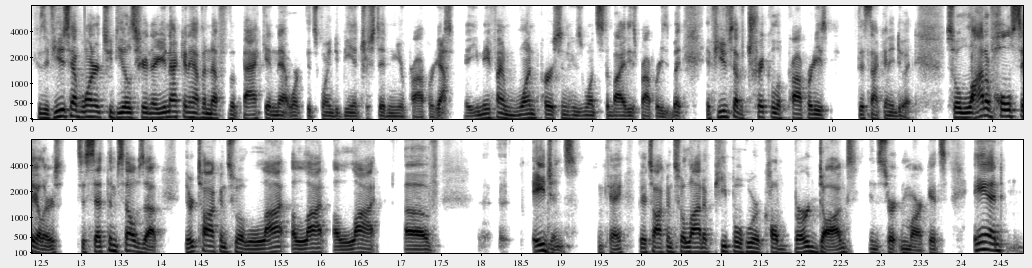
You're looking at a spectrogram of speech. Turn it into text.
Because if you just have one or two deals here and there, you're not going to have enough of a back end network that's going to be interested in your properties. Yeah. Okay? You may find one person who wants to buy these properties, but if you just have a trickle of properties, that's not going to do it. So a lot of wholesalers to set themselves up, they're talking to a lot, a lot, a lot of uh, agents. Okay. They're talking to a lot of people who are called bird dogs in certain markets. And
